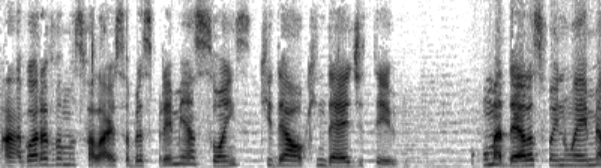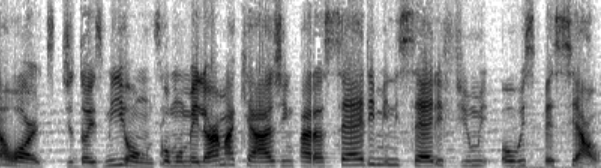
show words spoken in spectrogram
Agora vamos falar sobre as premiações que The Walking Dead teve. Uma delas foi no Emmy Awards de 2011, como melhor maquiagem para série, minissérie, filme ou especial.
